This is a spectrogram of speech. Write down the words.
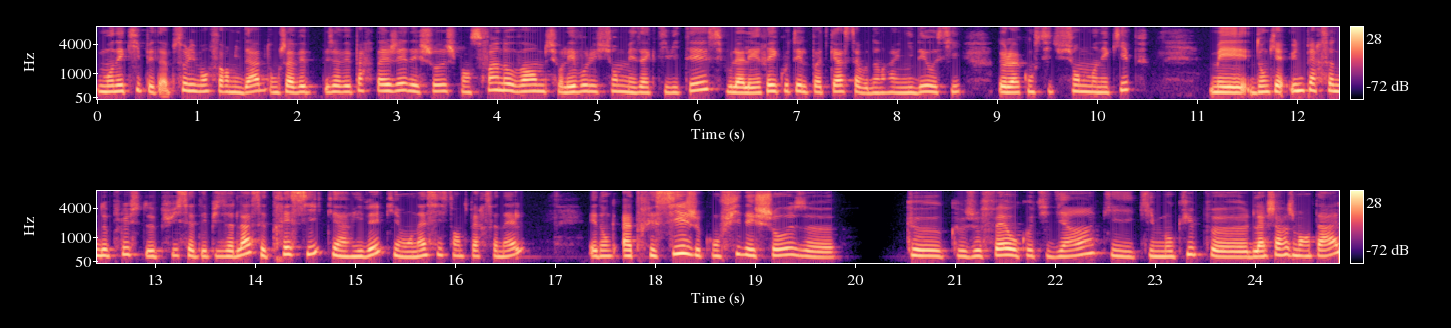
mon équipe est absolument formidable. Donc j'avais partagé des choses, je pense fin novembre, sur l'évolution de mes activités. Si vous allez réécouter le podcast, ça vous donnera une idée aussi de la constitution de mon équipe. Mais donc il y a une personne de plus depuis cet épisode-là, c'est Tracy qui est arrivée, qui est mon assistante personnelle. Et donc à Tracy, je confie des choses euh, que, que je fais au quotidien, qui, qui m'occupent euh, de la charge mentale.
